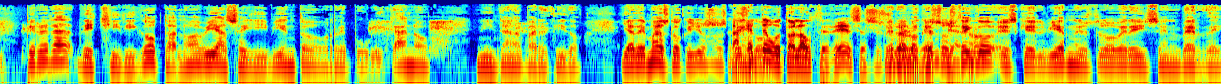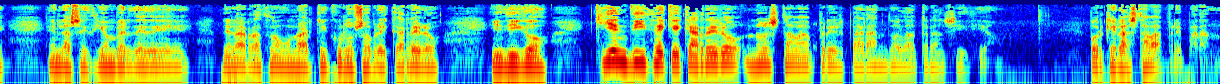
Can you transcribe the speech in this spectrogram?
pero era de chirigota, no había seguimiento republicano ni nada parecido. Y además lo que yo sostengo... La gente votó a la UCD, eso es Pero una lo que sostengo ¿no? es que el viernes lo veréis en verde, en la sección verde de, de La Razón, un artículo sobre Carrero, y digo, ¿quién dice que Carrero no estaba preparando la transición? Porque la estaba preparando.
